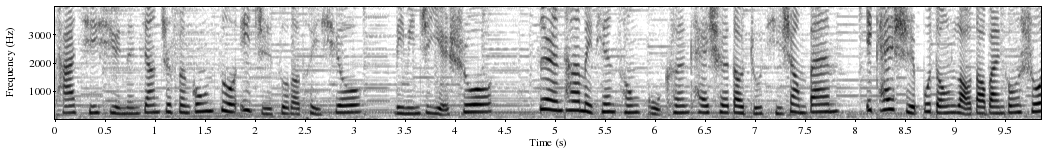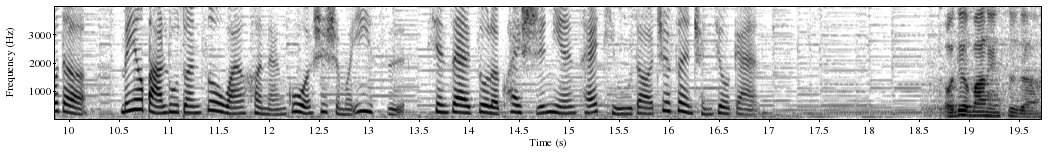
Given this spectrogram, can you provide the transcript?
他期许能将这份工作一直做到退休。李明志也说，虽然他每天从古坑开车到竹崎上班，一开始不懂老道班工说的没有把路段做完很难过是什么意思，现在做了快十年才体悟到这份成就感。我六八年次的，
